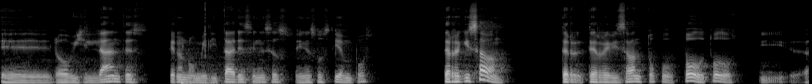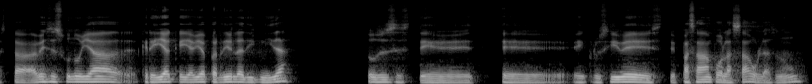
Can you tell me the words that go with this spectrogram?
eh, los vigilantes, que eran los militares en esos, en esos tiempos, te requisaban, te, re- te revisaban todo, todo, todo. Y hasta a veces uno ya creía que ya había perdido la dignidad. Entonces, este, eh, inclusive este, pasaban por las aulas, ¿no?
